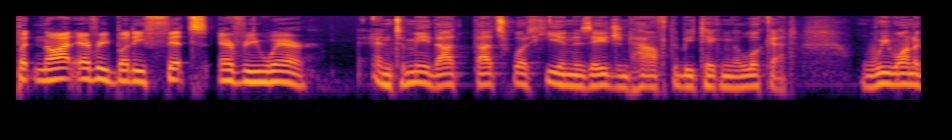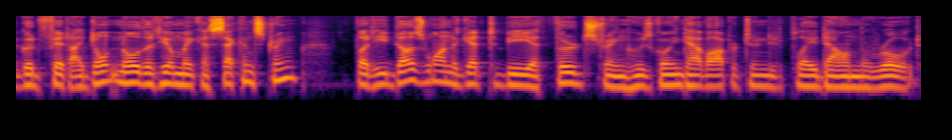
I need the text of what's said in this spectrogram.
but not everybody fits everywhere. And to me, that that's what he and his agent have to be taking a look at. We want a good fit. I don't know that he'll make a second string, but he does want to get to be a third string who's going to have opportunity to play down the road.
